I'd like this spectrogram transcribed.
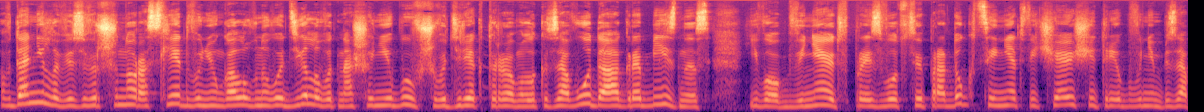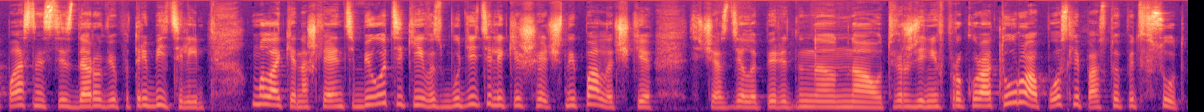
В Данилове завершено расследование уголовного дела в отношении бывшего директора молокозавода «Агробизнес». Его обвиняют в производстве продукции, не отвечающей требованиям безопасности и здоровья потребителей. В молоке нашли антибиотики и возбудители кишечной палочки. Сейчас дело передано на утверждение в прокуратуру, а после поступит в суд.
